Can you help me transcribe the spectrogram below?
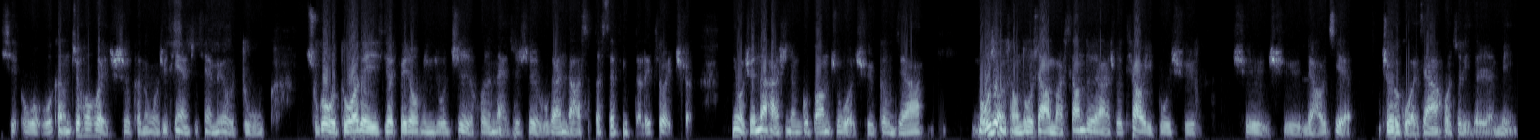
些我我可能最后悔，就是可能我去田野之前没有读足够多的一些非洲民族志，或者乃至是乌干达 specific 的 literature，因为我觉得那还是能够帮助我去更加某种程度上吧，相对来说跳一步去去去了解这个国家或这里的人民。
